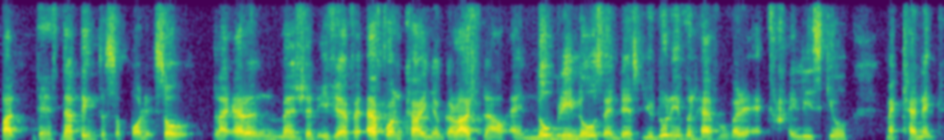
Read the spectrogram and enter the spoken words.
but there's nothing to support it. So, like Aaron mentioned, if you have an F1 car in your garage now and nobody knows, and there's you don't even have a very highly skilled mechanic,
